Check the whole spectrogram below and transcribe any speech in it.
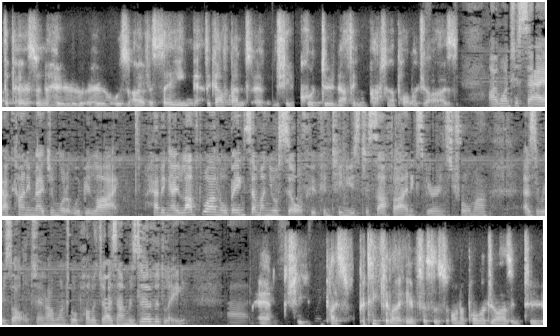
the person who, who was overseeing the government and she could do nothing but apologise. I want to say I can't imagine what it would be like having a loved one or being someone yourself who continues to suffer and experience trauma as a result. And I want to apologise unreservedly. Uh, and she placed particular emphasis on apologising to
